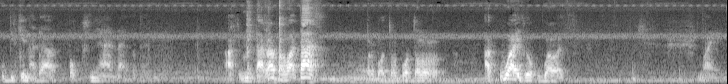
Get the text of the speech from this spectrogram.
aku bikin ada boxnya ada apa. Tadi. ah sementara bawa tas berbotol-botol aqua itu aku bawa. Main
